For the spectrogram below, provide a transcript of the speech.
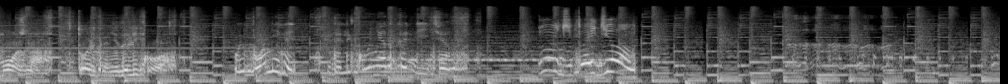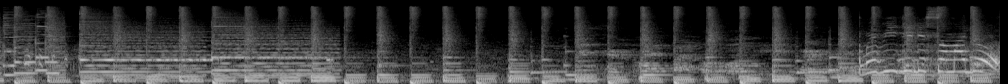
можно. Только недалеко. Вы поняли? Далеко не отходите. Эдди, пойдем. Мы видели самолет.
